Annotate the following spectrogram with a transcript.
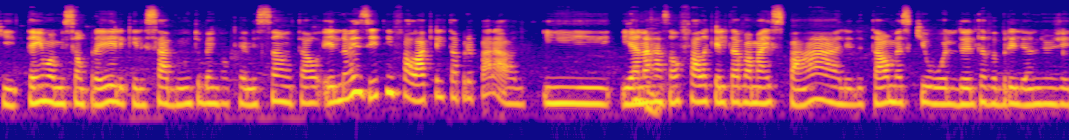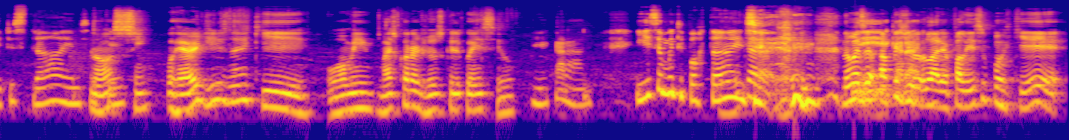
que tem uma missão pra ele, que ele sabe muito bem qual que é a missão e tal, ele não hesita em falar que ele tá preparado e, e a Uhum. narração fala que ele tava mais pálido e tal, mas que o olho dele tava brilhando de um jeito estranho, não sei o quê. Nossa, sim. O Harry diz, né, que o homem mais corajoso que ele conheceu. É, caralho. E isso é muito importante. Não, mas eu, Ih, rapidinho. Lara, eu falei isso porque.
